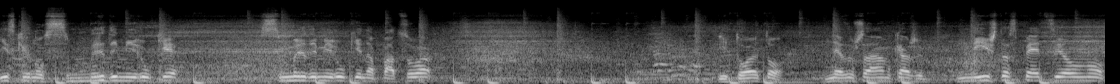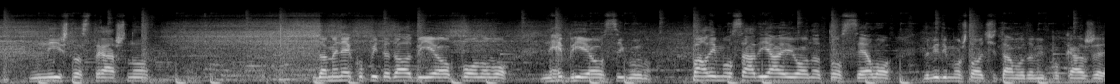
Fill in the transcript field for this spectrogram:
iskreno smrde mi ruke, smrde mi ruke na pacova. I to je to. Ne znam šta da vam kažem. Ništa specijalno, ništa strašno. Da me neko pita da li bi jeo ponovo, ne bi jeo sigurno. Palimo sad ja i ona to selo, da vidimo što će tamo da mi pokaže.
